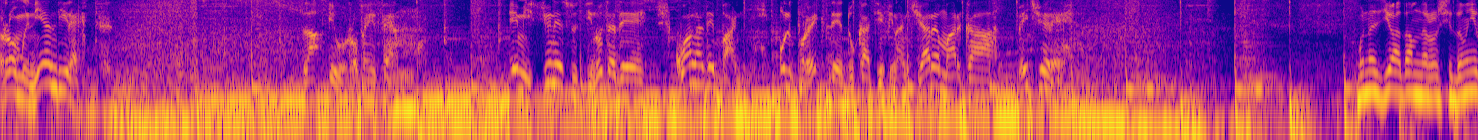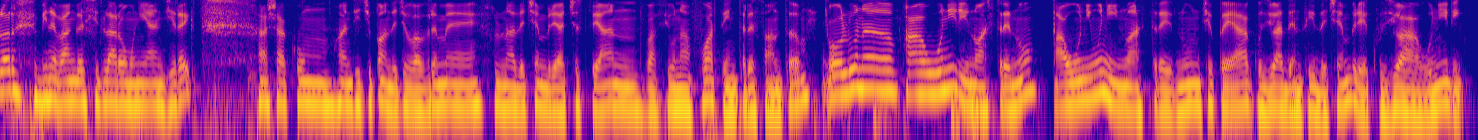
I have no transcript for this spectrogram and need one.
România în direct La Europa FM Emisiune susținută de Școala de Bani Un proiect de educație financiară marca PCR Bună ziua, doamnelor și domnilor! Bine v-am găsit la România în direct. Așa cum anticipam de ceva vreme, luna decembrie acestui an va fi una foarte interesantă. O lună a unirii noastre, nu? A uniunii noastre. Nu începe ea cu ziua de 1 decembrie, cu ziua unirii.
